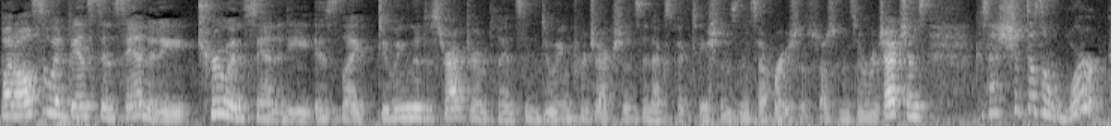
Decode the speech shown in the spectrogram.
But also, advanced insanity, true insanity, is like doing the distractor implants and doing projections and expectations and separations, adjustments, and rejections because that shit doesn't work.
